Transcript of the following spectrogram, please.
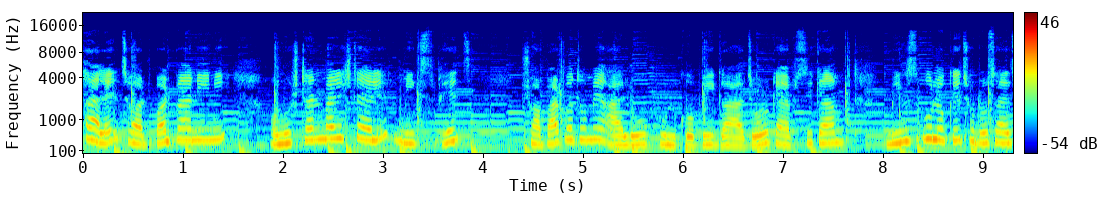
তাহলে ঝটপট বানিয়ে নিই। অনুষ্ঠান বাড়ির স্টাইলে মিক্সড ভেজ সবার প্রথমে আলু, ফুলকপি, গাজর ক্যাপসিকাম বিনসগুলোকে ছোট সাইজ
